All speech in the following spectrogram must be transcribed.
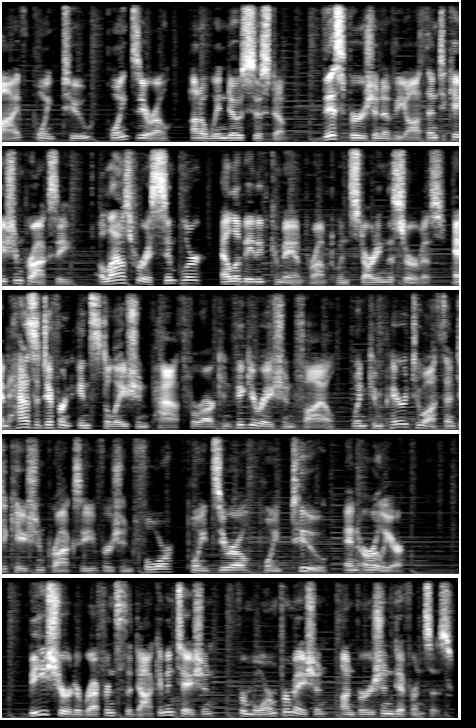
5.2.0 on a Windows system. This version of the Authentication Proxy allows for a simpler, elevated command prompt when starting the service, and has a different installation path for our configuration file when compared to Authentication Proxy version 4.0.2 and earlier. Be sure to reference the documentation for more information on version differences.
